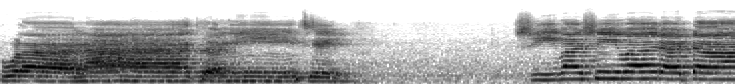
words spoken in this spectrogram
ભોળાનાથની છે. શિવ શિવ રટાણા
